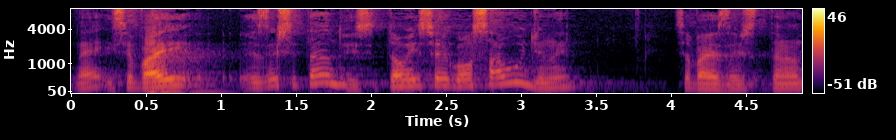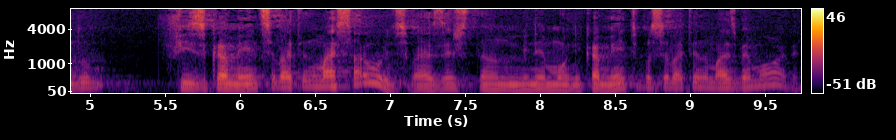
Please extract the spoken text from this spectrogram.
né? e você vai exercitando isso. Então isso é igual saúde, né? Você vai exercitando fisicamente, você vai tendo mais saúde. Você vai exercitando mnemonicamente, você vai tendo mais memória.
